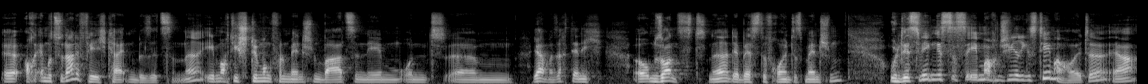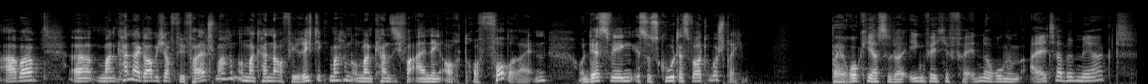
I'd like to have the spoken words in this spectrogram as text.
äh, auch emotionale Fähigkeiten besitzen, ne? eben auch die Stimmung von Menschen wahrzunehmen und ähm, ja, man sagt ja nicht äh, umsonst, ne? der beste Freund des Menschen. Und deswegen ist es eben auch ein schwieriges Thema heute, ja, aber äh, man kann da, glaube ich, auch viel falsch machen und man kann da auch viel richtig machen und man kann sich vor allen Dingen auch darauf vorbereiten und deswegen ist es gut, dass wir heute drüber sprechen. Bei Rocky hast du da irgendwelche Veränderungen im Alter bemerkt?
